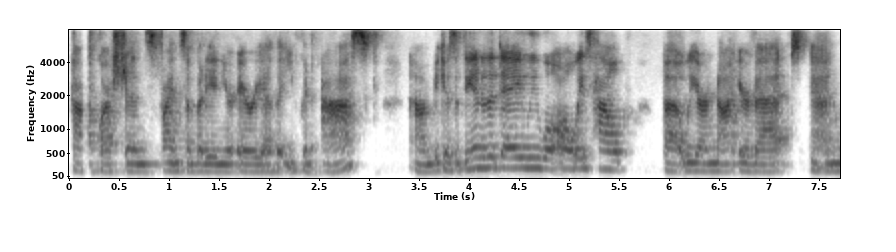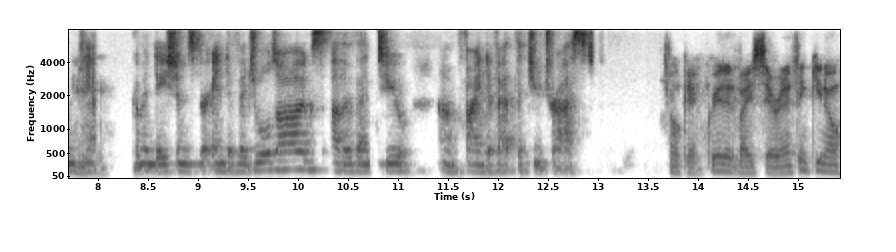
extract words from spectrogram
have questions, find somebody in your area that you can ask. Um, because at the end of the day, we will always help but we are not your vet and we can't mm. recommendations for individual dogs other than to um, find a vet that you trust. Okay, great advice, Sarah. And I think, you know,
